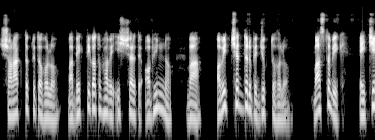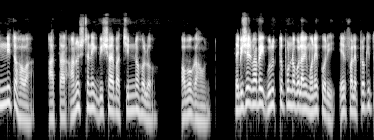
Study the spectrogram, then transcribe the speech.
শনাক্তকৃত হলো বা ব্যক্তিগতভাবে ঈশ্বরেতে অভিন্ন বা অবিচ্ছেদ্য রূপে যুক্ত হলো। বাস্তবিক এই চিহ্নিত হওয়া আর তার আনুষ্ঠানিক বিষয় বা চিহ্ন হল অবগাহন। তাই বিশেষভাবেই গুরুত্বপূর্ণ বলে আমি মনে করি, এর ফলে প্রকৃত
